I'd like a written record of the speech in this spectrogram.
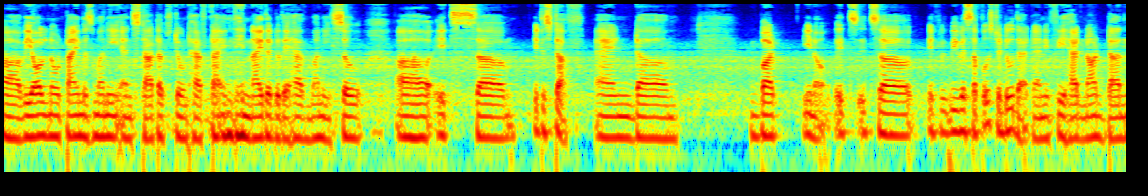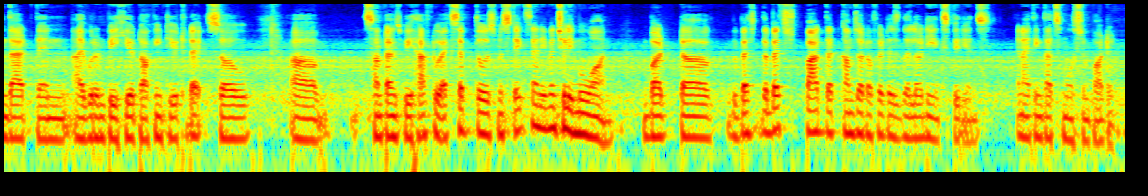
Uh, we all know time is money, and startups don't have time. Then neither do they have money. So uh, it's um, it is tough, and um, but you know it's it's uh it, we were supposed to do that, and if we had not done that, then I wouldn't be here talking to you today. So um, sometimes we have to accept those mistakes and eventually move on. But uh, the best the best part that comes out of it is the learning experience and I think that's most important.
